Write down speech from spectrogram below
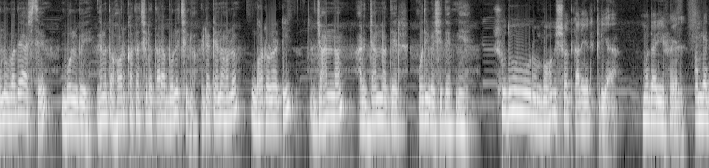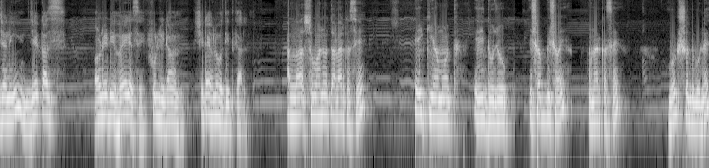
অনুবাদে আসছে বলবে। এখানে তো হওয়ার কথা ছিল তারা বলেছিল। এটা কেন হলো? ঘটনাটি জাহান্নাম আর জান্নাতের অধিবাসীদের নিয়ে। সুদূর ভবিষ্যৎকালের ক্রিয়া। মোদারি ফেল আমরা জানি যে কাজ অলরেডি হয়ে গেছে ফুললি ডান সেটাই হলো অতীতকাল। আল্লাহ সুবাহ তালার কাছে এই কিয়ামত এই দোজক এসব বিষয় ওনার কাছে ভবিষ্যৎ বলে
